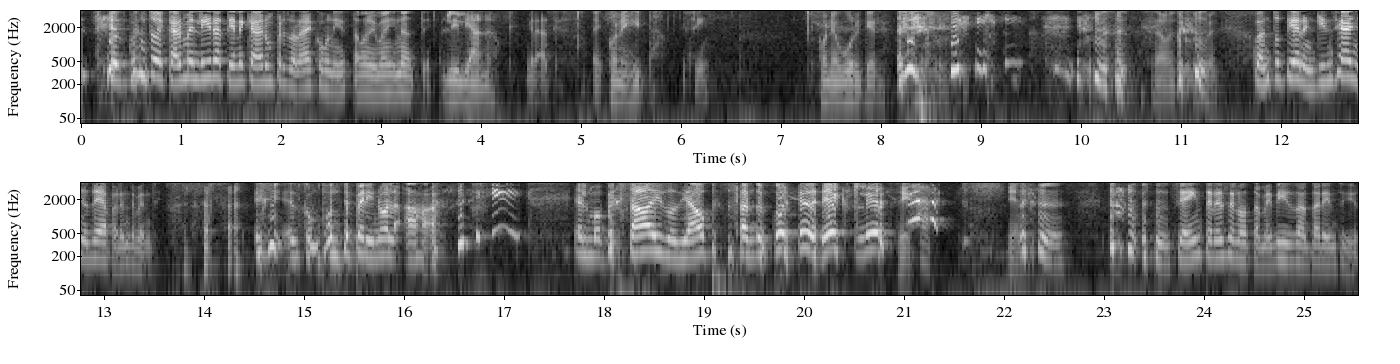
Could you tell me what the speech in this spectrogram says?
Si es cuento de Carmen Lira, tiene que haber un personaje comunista, bueno, imagínate. Liliana. Gracias. eh, conejita. Sí. Coneburger. ¿Cuánto tienen? 15 años de aparentemente. es con Ponte Perinola, ajá. El mope estaba disociado pensando en Jorge Drexler. Sí. Bien. si hay interés, se nota, maybe he's not that into you.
